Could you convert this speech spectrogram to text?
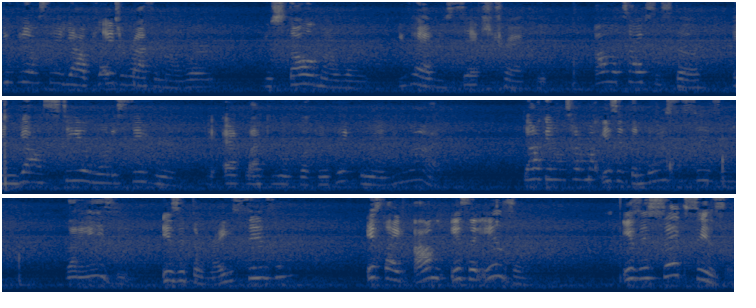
you get what I'm saying? Y'all plagiarizing my work. You stole my work. You had me sex trafficked. All types of stuff. And y'all still want to sit here and act like you a fucking victim and you not. Y'all get what I'm talking about? Is it the narcissism? What is it? Is it the racism? It's like I'm it's an ism. Is it sexism?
